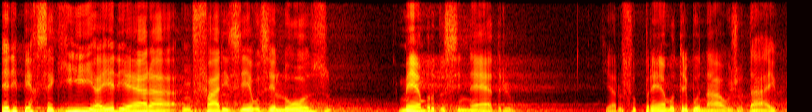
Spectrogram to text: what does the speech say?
Ele perseguia, ele era um fariseu zeloso, membro do Sinédrio, que era o Supremo Tribunal Judaico.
